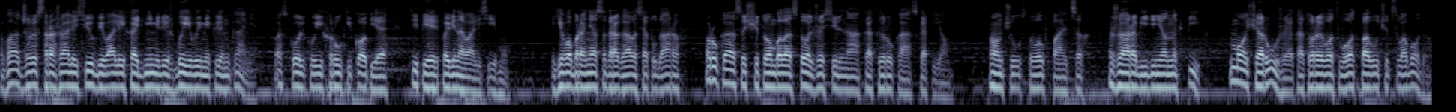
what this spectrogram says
Ваджеры сражались и убивали их одними лишь боевыми клинками, поскольку их руки-копья теперь повиновались ему. Его броня содрогалась от ударов, рука со щитом была столь же сильна, как и рука с копьем. Он чувствовал в пальцах жар объединенных пик, мощь оружия, которое вот-вот получит свободу.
